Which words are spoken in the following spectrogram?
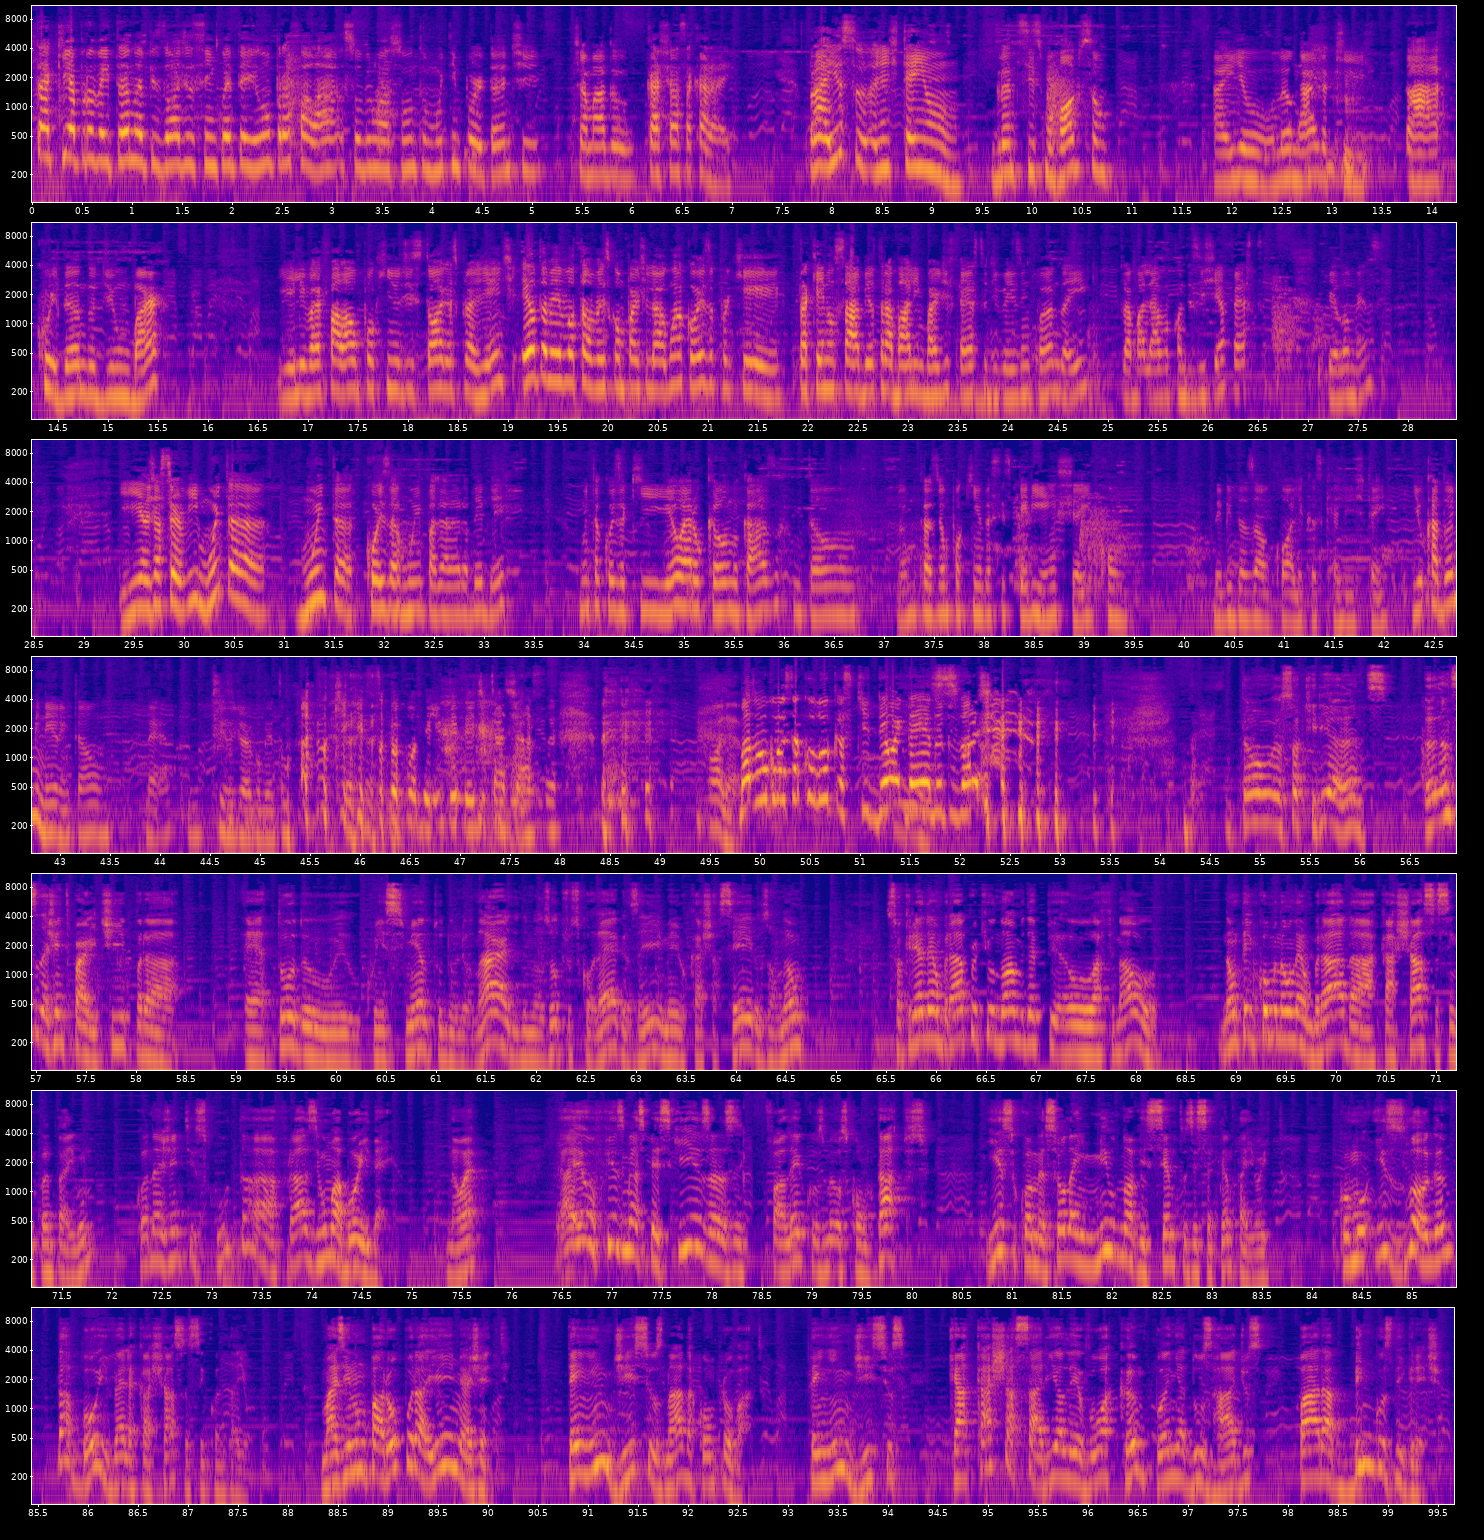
Gente tá aqui aproveitando o episódio 51 para falar sobre um assunto muito importante chamado cachaça carai. Para isso, a gente tem um grandíssimo Robson, aí o Leonardo que tá cuidando de um bar. E ele vai falar um pouquinho de histórias pra gente. Eu também vou talvez compartilhar alguma coisa, porque pra quem não sabe, eu trabalho em bar de festa de vez em quando aí, trabalhava quando existia festa, pelo menos. E eu já servi muita, muita coisa ruim pra galera beber. Muita coisa que eu era o cão, no caso. Então, vamos trazer um pouquinho dessa experiência aí com bebidas alcoólicas que a gente tem. E o Cadu é mineiro, então, né, não preciso de argumento mais do que isso pra poder entender de cachaça. Olha, Mas vamos começar com o Lucas, que deu a ideia do episódio. então eu só queria antes, antes da gente partir para é, todo o conhecimento do Leonardo, dos meus outros colegas aí, meio cachaceiros ou não, só queria lembrar porque o nome afinal não tem como não lembrar da cachaça 51 quando a gente escuta a frase uma boa ideia, não é? Aí eu fiz minhas pesquisas falei com os meus contatos. E isso começou lá em 1978, como slogan da boa e velha cachaça 51. Mas e não parou por aí, minha gente. Tem indícios nada comprovado. Tem indícios que a cachaçaria levou a campanha dos rádios para bingos de igreja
